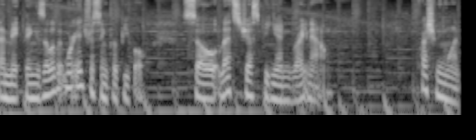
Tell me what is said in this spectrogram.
that make things a little bit more interesting for people. So let's just begin right now. Question 1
